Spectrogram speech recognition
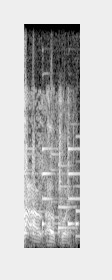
Oh, oh boy.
